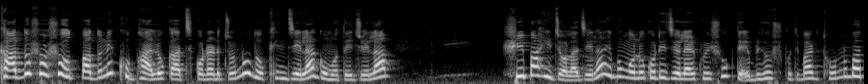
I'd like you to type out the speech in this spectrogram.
খাদ্যশস্য উৎপাদনে খুব ভালো কাজ করার জন্য দক্ষিণ জেলা, গোমতী জেলা, সিপাহী জলা জেলা এবং ঊনকোটি জেলার কৃষকদের বৃহস্পতিবার ধন্যবাদ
